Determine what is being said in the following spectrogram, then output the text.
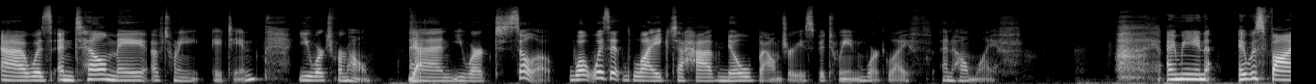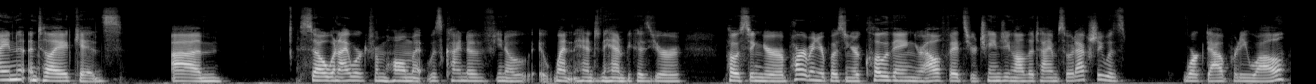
uh, was until May of 2018, you worked from home Yeah. and you worked solo. What was it like to have no boundaries between work life and home life? I mean, it was fine until I had kids. Um, so when I worked from home, it was kind of, you know, it went hand in hand because you're posting your apartment, you're posting your clothing, your outfits, you're changing all the time. So it actually was worked out pretty well.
